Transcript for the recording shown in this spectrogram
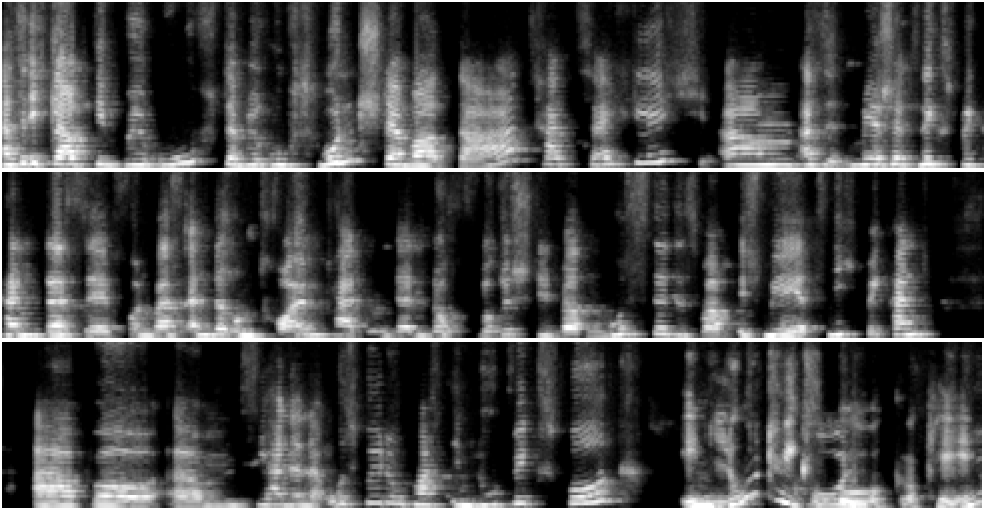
Also ich glaube, Beruf, der Berufswunsch, der war da tatsächlich. Ähm, also mir ist jetzt nichts bekannt, dass sie von was anderem träumt hat und dann doch Floristin werden musste. Das war, ist mir jetzt nicht bekannt. Aber ähm, sie hat eine Ausbildung gemacht in Ludwigsburg. In Ludwigsburg, und, okay.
